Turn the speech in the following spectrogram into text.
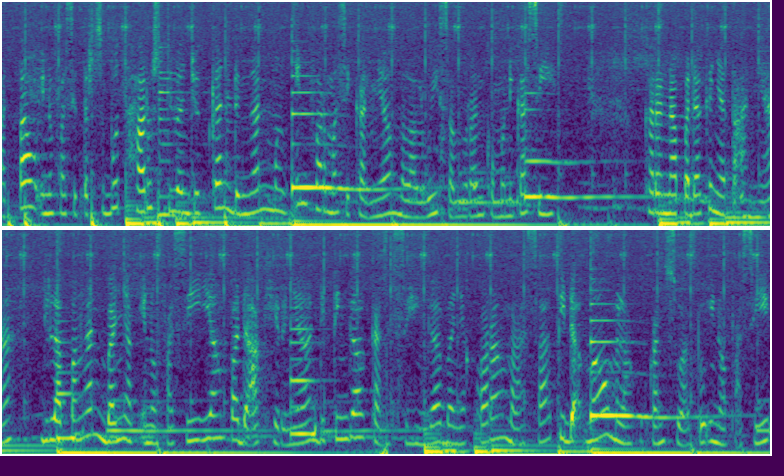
atau inovasi tersebut harus dilanjutkan dengan menginformasikannya melalui saluran komunikasi? Karena pada kenyataannya, di lapangan banyak inovasi yang pada akhirnya ditinggalkan sehingga banyak orang merasa tidak mau melakukan suatu inovasi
